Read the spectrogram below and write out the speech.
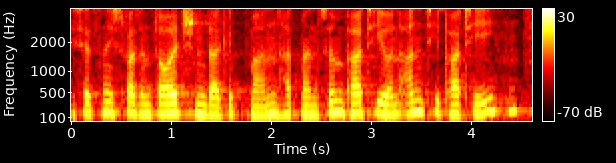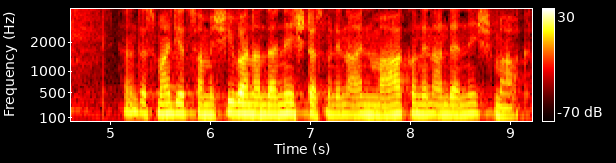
ist jetzt nichts, was im Deutschen da gibt man, hat man Sympathie und Antipathie. Das meint jetzt zwar mit Shivananda nicht, dass man den einen mag und den anderen nicht mag,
